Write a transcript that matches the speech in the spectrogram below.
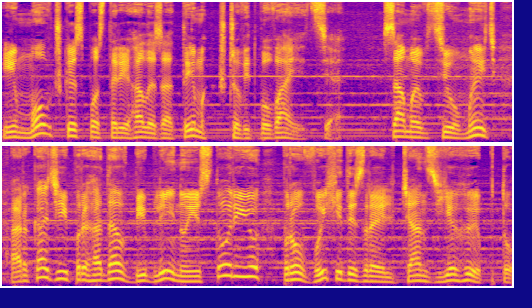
і мовчки спостерігали за тим, що відбувається. Саме в цю мить Аркадій пригадав біблійну історію про вихід ізраїльтян з Єгипту.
